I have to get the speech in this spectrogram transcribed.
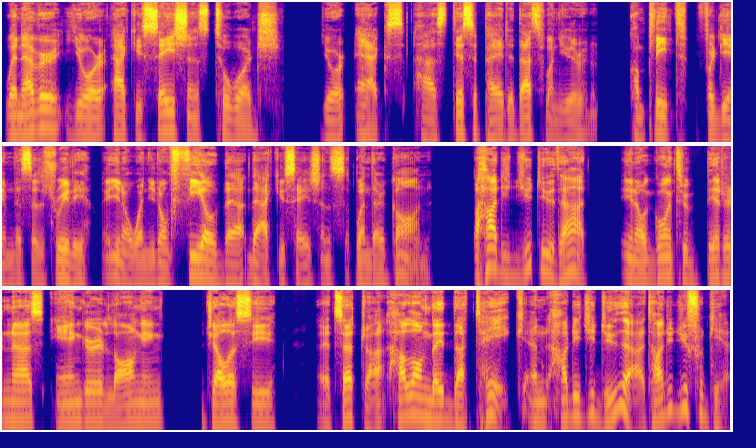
whenever your accusations towards your ex has dissipated, that's when your complete forgiveness is really, you know, when you don't feel the, the accusations when they're gone. But how did you do that? You know, going through bitterness, anger, longing, jealousy, etc. How long did that take? And how did you do that? How did you forgive?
